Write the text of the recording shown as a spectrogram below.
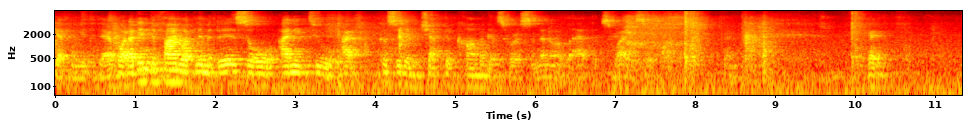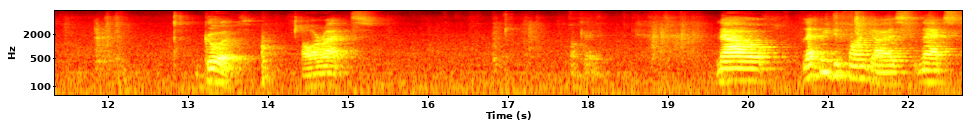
get from here to there? But I didn't define what limit is, so I need to I consider the chapter conjugates first, and then I'll add this. Right? So, okay. okay. Good. All right. Okay. Now, let me define, guys, next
